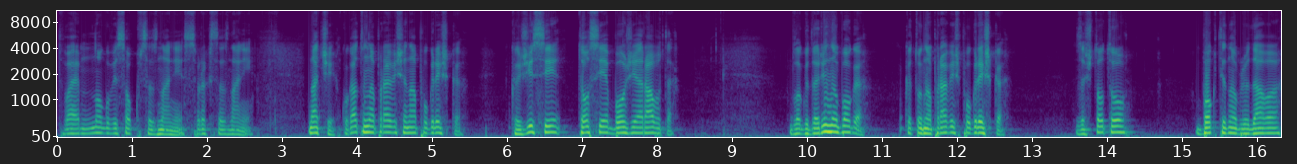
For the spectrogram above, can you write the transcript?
това е много високо съзнание, свръхсъзнание. Значи, когато направиш една погрешка, кажи си, то си е Божия работа. Благодари на Бога, като направиш погрешка, защото Бог те наблюдава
